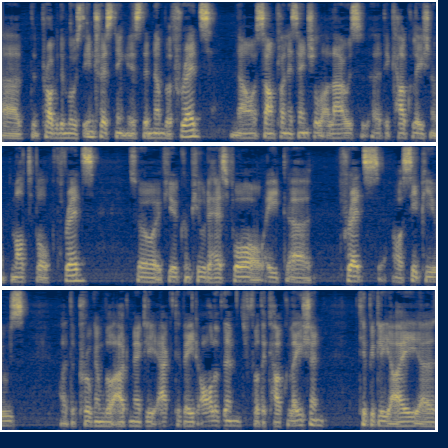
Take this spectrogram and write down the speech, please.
Uh, the, probably the most interesting is the number of threads. Now SoundPlan Essential allows uh, the calculation of multiple threads. So if your computer has four or eight threads or CPUs, the program will automatically activate all of them for the calculation. Typically I uh,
